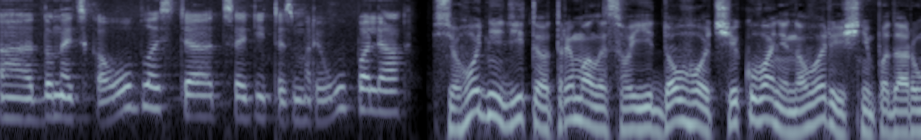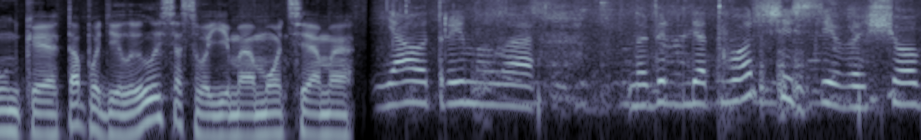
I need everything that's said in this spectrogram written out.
е, Донецька область, е, це діти з Маріуполя. Сьогодні діти отримали свої довгоочікувані новорічні подарунки та поділилися своїми емоціями. Я отримала набір для творчості, щоб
